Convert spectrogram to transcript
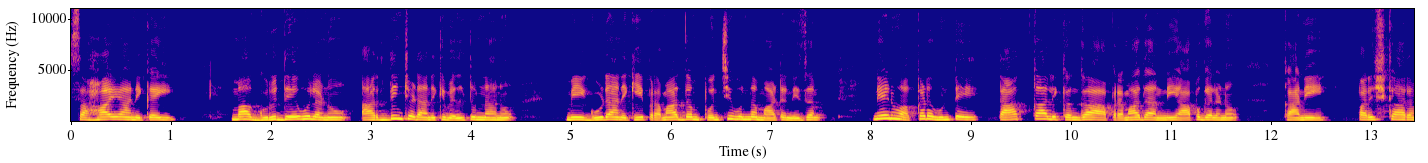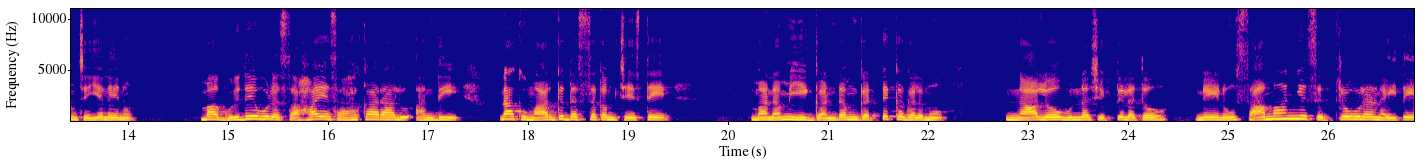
సహాయానికై మా గురుదేవులను అర్థించడానికి వెళ్తున్నాను. మీ గూడానికి ప్రమాదం పొంచి ఉన్న మాట నిజం. నేను అక్కడ ఉంటే తాత్కాలికంగా ఆ ప్రమాదాన్ని ఆపగలను కానీ పరిష్కారం చెయ్యలేను. మా గురుదేవుల సహాయ సహకారాలు అంది. నాకు మార్గదర్శకం చేస్తే మనం ఈ గండం గట్టెక్కగలము. నాలో ఉన్న శక్తులతో నేను సామాన్య శత్రువులనైతే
